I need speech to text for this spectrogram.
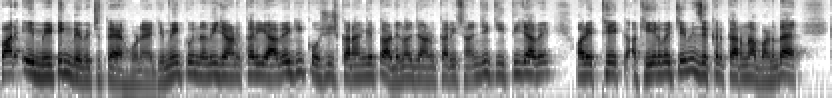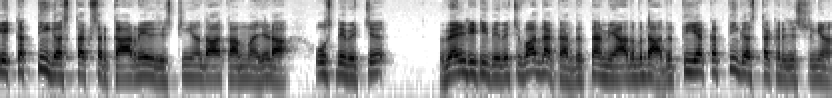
ਪਰ ਇਹ ਮੀਟਿੰਗ ਦੇ ਵਿੱਚ ਤੈਅ ਹੋਣਾ ਹੈ। ਜਿਵੇਂ ਕੋਈ ਨਵੀਂ ਜਾਣਕਾਰੀ ਆਵੇਗੀ, ਕੋਸ਼ਿਸ਼ ਕਰਾਂਗੇ ਤੁਹਾਡੇ ਨਾਲ ਜਾਣਕਾਰੀ ਸਾਂਝੀ ਕੀਤੀ ਜਾਵੇ ਔਰ ਇੱਥੇ ਇੱਕ ਅਖੀਰ ਵਿੱਚ ਇਹ ਵੀ ਜ਼ਿਕਰ ਕਰਨਾ ਬਣਦਾ ਹੈ ਕਿ 31 ਅਗਸਤ ਤੱਕ ਸਰਕਾਰ ਨੇ ਰਜਿਸਟਰੀਆਂ ਦਾ ਕੰਮ ਹੈ ਜਿਹੜਾ ਉਸ ਦੇ ਵਿੱਚ ਵੈਲਿਡਿਟੀ ਦੇ ਵਿੱਚ ਵਾਧਾ ਕਰ ਦਿੱਤਾ, ਮਿਆਦ ਵਧਾ ਦਿੱਤੀ ਹੈ। 31 ਅਗਸਤ ਤੱਕ ਰਜਿਸਟਰੀਆਂ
